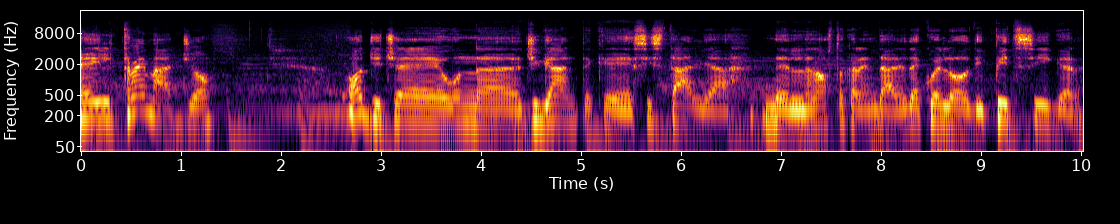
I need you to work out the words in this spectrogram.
È il 3 maggio. Oggi c'è un eh, gigante che si staglia nel nostro calendario ed è quello di Pete Seeger,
